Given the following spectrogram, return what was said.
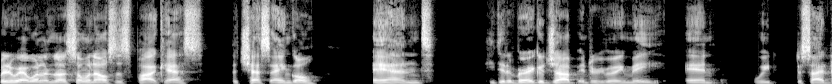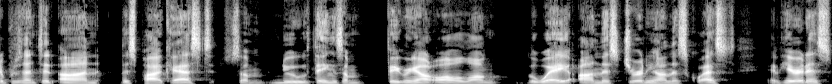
But anyway, I went on someone else's podcast, The Chess Angle, and he did a very good job interviewing me. And we decided to present it on this podcast. Some new things I'm figuring out all along the way on this journey, on this quest. And here it is.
